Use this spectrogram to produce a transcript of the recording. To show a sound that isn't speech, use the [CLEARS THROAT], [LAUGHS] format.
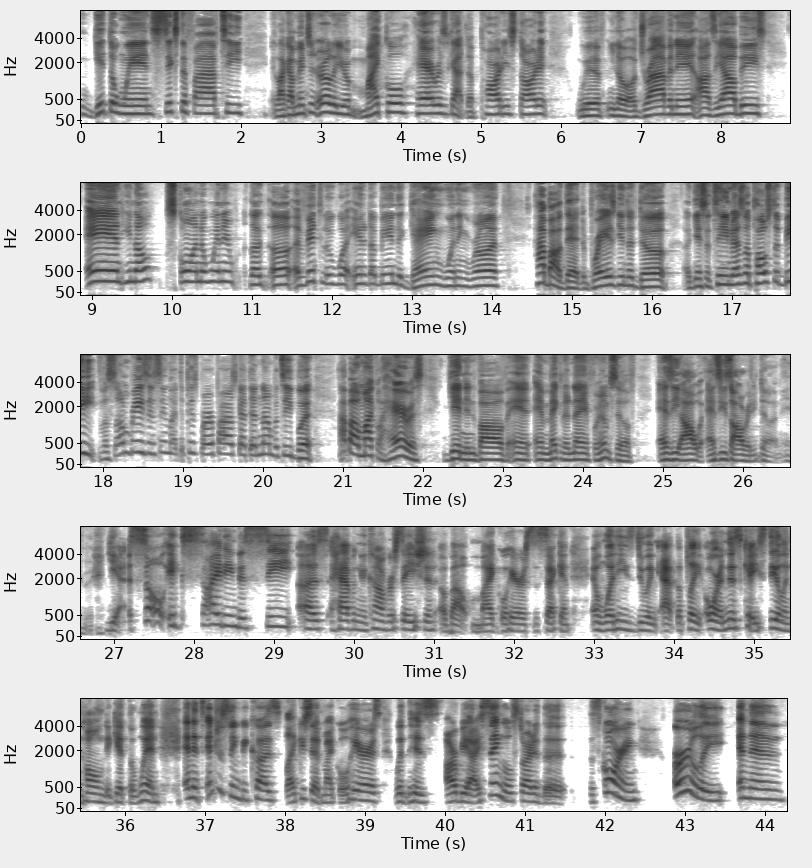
get the win, six to five T. Like I mentioned earlier, Michael Harris got the party started with you know driving in Ozzy Albies and you know scoring the winning, uh, uh, eventually what ended up being the game-winning run. How about that? The Braves getting the dub against a team that's supposed to beat. For some reason, it seemed like the Pittsburgh Pirates got their number T. But how about Michael Harris getting involved and, and making a name for himself as he al- as he's already done. Yeah, so exciting to see us having a conversation about Michael Harris II and what he's doing at the plate, or in this case, stealing home to get the win. And it's interesting because, like you said, Michael Harris with his RBI single started the the scoring early, and then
